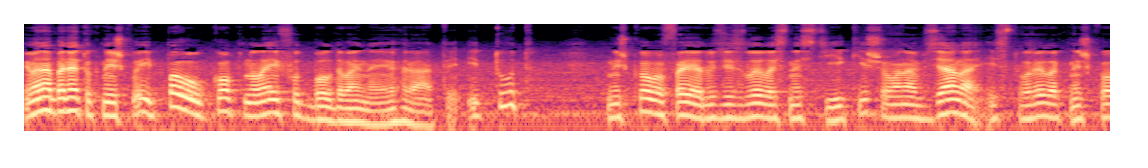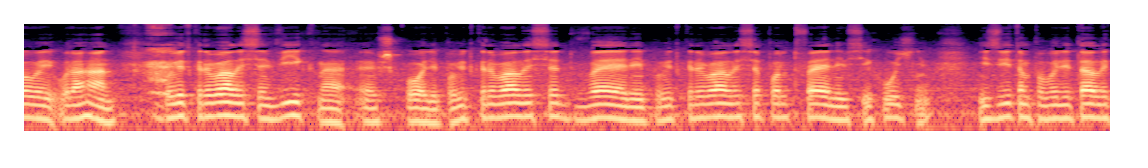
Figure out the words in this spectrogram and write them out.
І вона бере ту книжку і пау, копнула, і футбол давай нею грати. І тут книжкова фея розізлилась настільки, що вона взяла і створила книжковий ураган. Повідкривалися вікна е, в школі, повідкривалися двері, повідкривалися портфелі всіх учнів. І звітом повилітали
